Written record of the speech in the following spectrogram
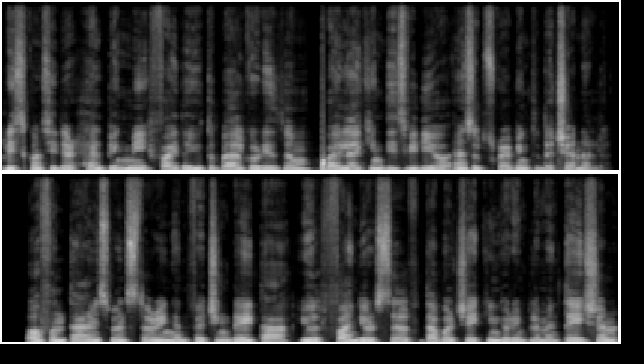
please consider helping me fight the YouTube algorithm by liking this video and subscribing to the channel. Oftentimes, when storing and fetching data, you'll find yourself double-checking your implementation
